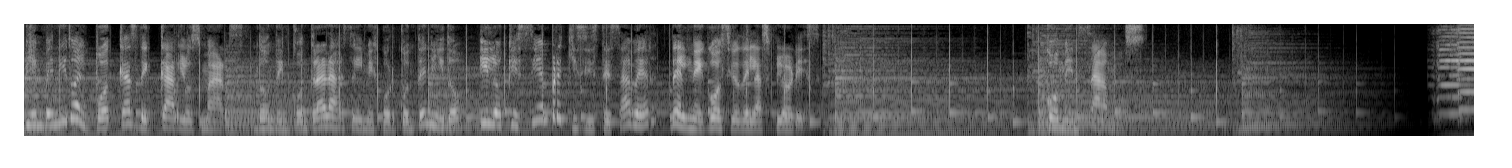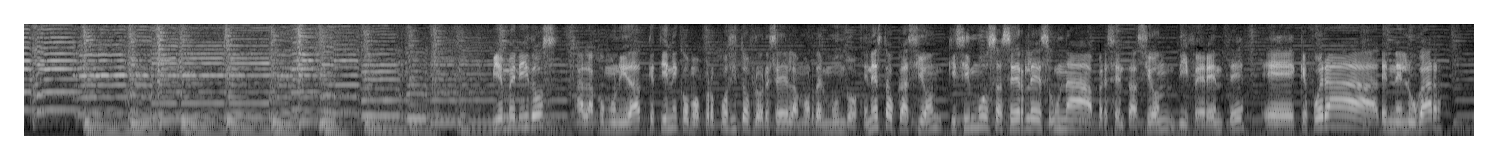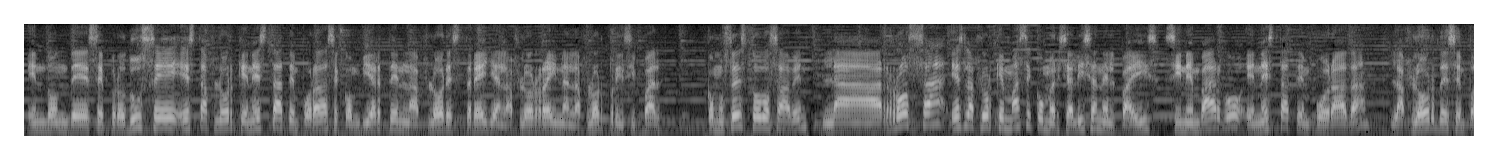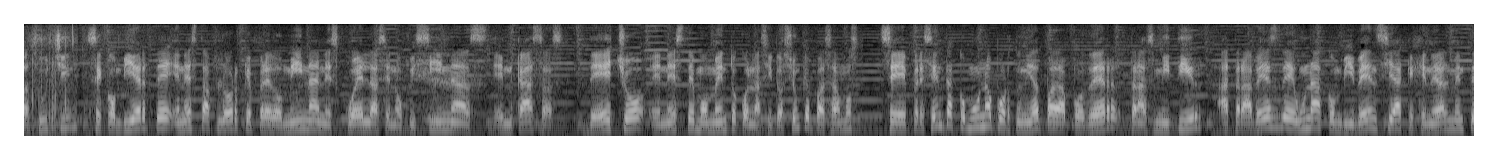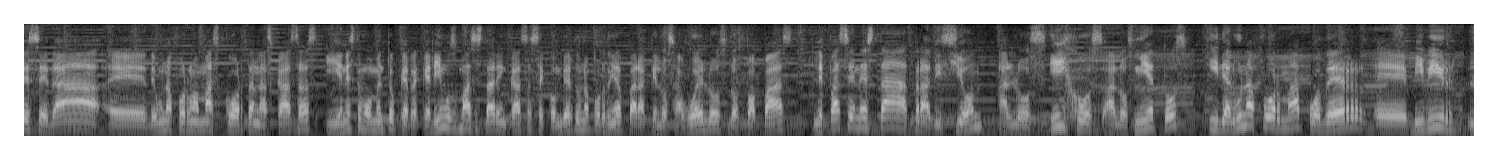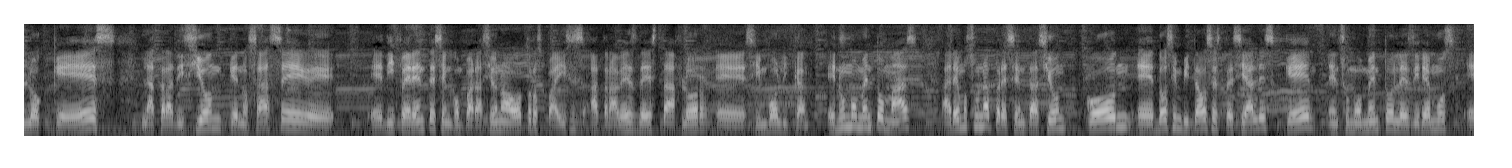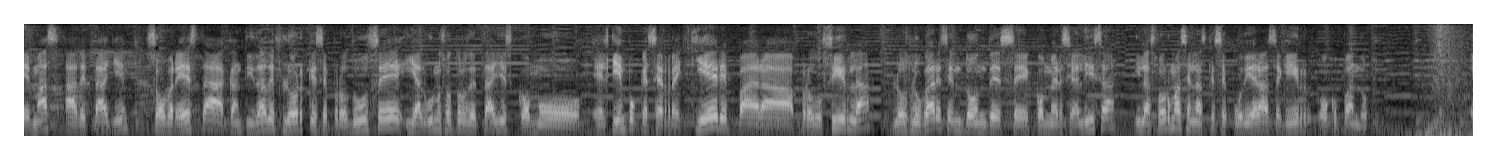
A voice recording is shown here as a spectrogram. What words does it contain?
Bienvenido al podcast de Carlos Mars, donde encontrarás el mejor contenido y lo que siempre quisiste saber del negocio de las flores. Comenzamos. Bienvenidos a la comunidad que tiene como propósito florecer el amor del mundo. En esta ocasión quisimos hacerles una presentación diferente eh, que fuera en el lugar en donde se produce esta flor que en esta temporada se convierte en la flor estrella, en la flor reina, en la flor principal. Como ustedes todos saben, la rosa es la flor que más se comercializa en el país. Sin embargo, en esta temporada, la flor de cempasúchil se convierte en esta flor que predomina en escuelas, en oficinas, en casas. De hecho, en este momento, con la situación que pasamos, se presenta como una oportunidad para poder transmitir a través de una convivencia que generalmente se da eh, de una forma más corta en las casas y en este momento que requerimos más estar en casa se convierte en una oportunidad para que los abuelos, los papás, le pasen esta tradición a los hijos, a los nietos y de alguna forma poder eh, vivir lo que es la tradición que nos hace eh, eh, diferentes en comparación a otros países a través de esta flor eh, simbólica. En un momento más haremos una presentación con eh, dos invitados especiales que en su momento les diremos más a detalle sobre esta cantidad de flor que se produce y algunos otros detalles como el tiempo que se requiere para producirla, los lugares en donde se comercializa y las formas en las que se pudiera seguir ocupando.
